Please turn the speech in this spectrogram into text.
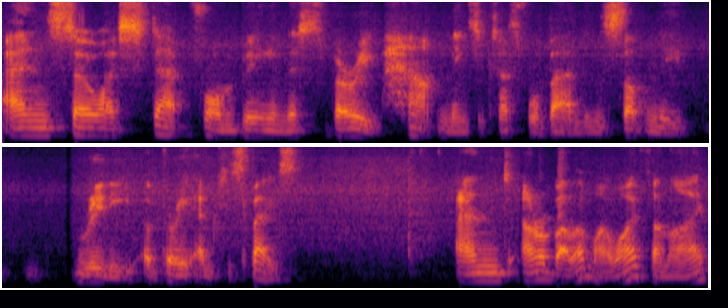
And so I stepped from being in this very happening, successful band and suddenly really a very empty space. And Arabella, my wife, and I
